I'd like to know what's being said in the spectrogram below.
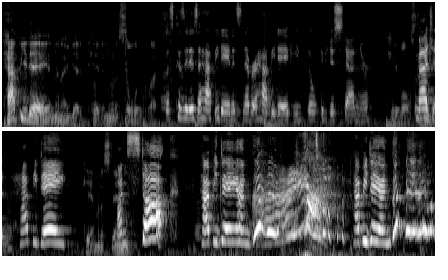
happy day, and then I get hit in the solar plex. That's because it is a happy day, and it's never a happy day if you don't if you just stand there. Okay, well. I'll stand- Imagine happy day. Okay, I'm gonna stand. I'm stuck. Happy day. I'm good. happy day. I'm good.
